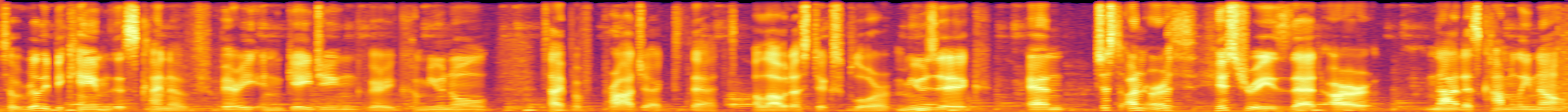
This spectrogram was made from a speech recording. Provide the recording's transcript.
So it really became this kind of very engaging, very communal type of project that allowed us to explore music and just unearth histories that are not as commonly known.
